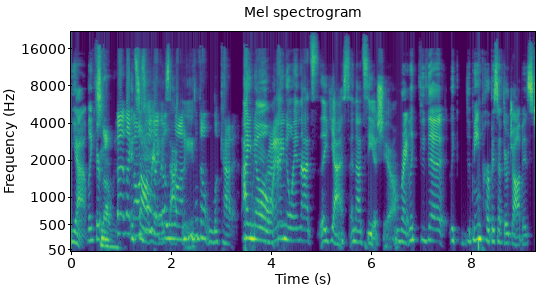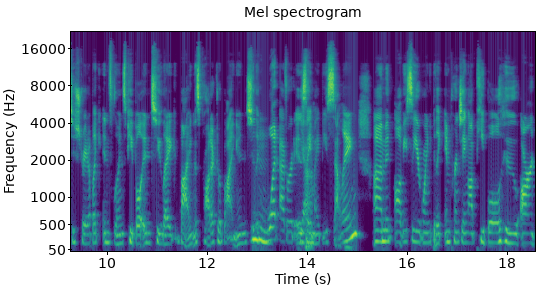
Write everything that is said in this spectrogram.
Yeah, like It's they're not real. But like It's also not real, like a lot of people don't look at it. that I way, know, right? I know, and that's uh, yes, and that's the issue. right like the, the like the main purpose of their job is to straight up like influence people into like buying this product or buying into Mhm. like whatever it is Yeah. they might be selling um and obviously you're going to be like imprinting on people who aren't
